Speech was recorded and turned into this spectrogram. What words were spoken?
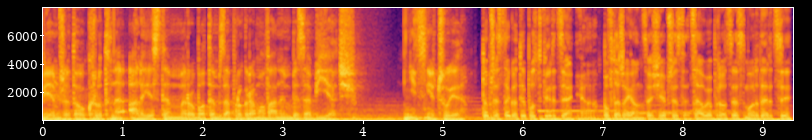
Wiem, że to okrutne, ale jestem robotem zaprogramowanym, by zabijać. Nic nie czuję. To przez tego typu stwierdzenia, powtarzające się przez cały proces mordercy,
